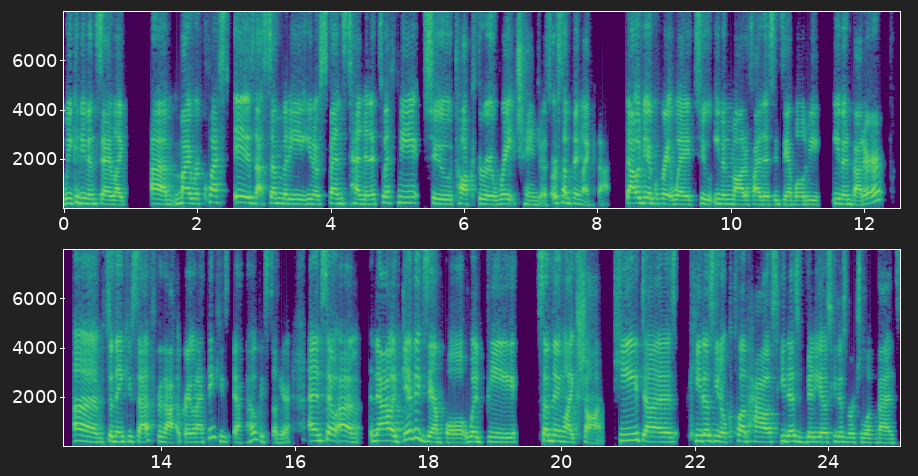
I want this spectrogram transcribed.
we could even say like, um, my request is that somebody, you know, spends 10 minutes with me to talk through rate changes or something like that. That would be a great way to even modify this example to be even better. Um, so thank you, Seth, for that great one. I think he's, I hope he's still here. And so um, now a give example would be something like Sean. He does, he does, you know, clubhouse, he does videos, he does virtual events.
